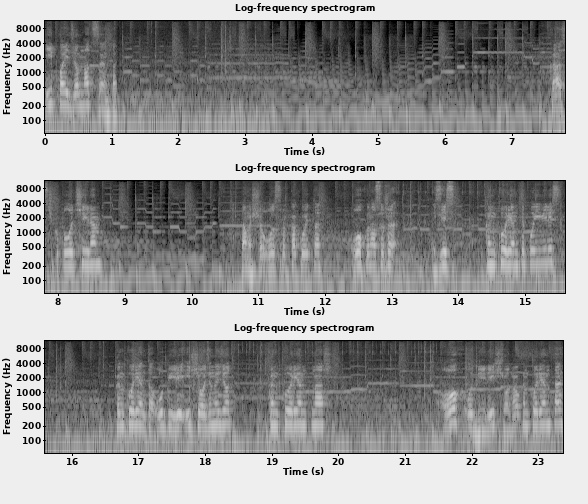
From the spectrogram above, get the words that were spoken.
И пойдем на центр. Касочку получили. Там еще остров какой-то. Ох, у нас уже здесь конкуренты появились. Конкурента убили, еще один идет. Конкурент наш. Ох, убили еще одного конкурента.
